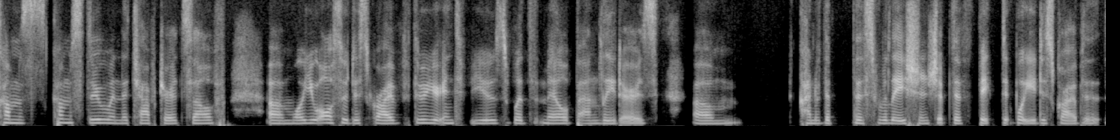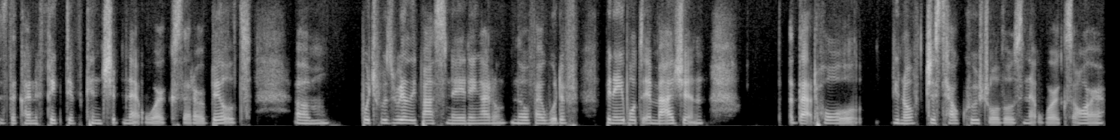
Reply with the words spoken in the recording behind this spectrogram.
comes comes through in the chapter itself. Um, you also describe through your interviews with male band leaders, um, kind of the, this relationship, the fictive, what you describe as the kind of fictive kinship networks that are built, um, which was really fascinating. I don't know if I would have been able to imagine that whole, you know, just how crucial those networks are.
